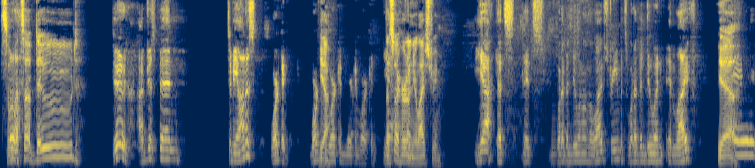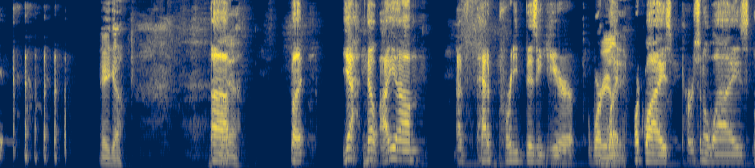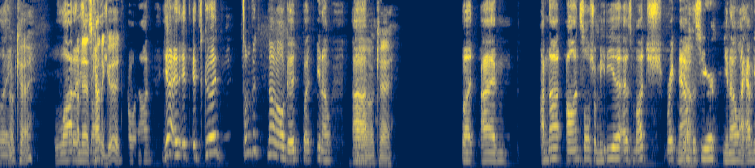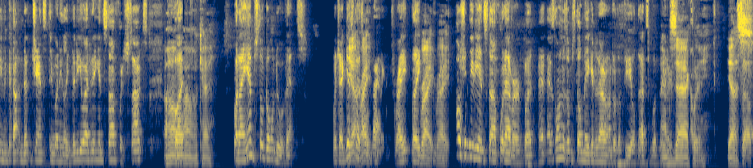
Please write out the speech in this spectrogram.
so Ugh. what's up, dude? dude, I've just been, to be honest, working, working, Yeah. working, working, working. That's what I heard on your live stream. Yeah, that's it's what I've been doing on the live stream. It's what I've been doing in life. Yeah, Hey. there you go. Uh, yeah, but yeah, no, I um, I've had a pretty busy year work Really? work wise, personal wise, like okay. a lot of. I mean, that's kind of good. going on. Yeah, it, it, it's good. Some of it not all good, but you know, uh, oh, okay. but I'm I'm not on social media as much right now Yeah. this year. You know, I haven't even gotten a chance to do any like video editing and stuff, which sucks. Oh, but- wow. Okay. But I am still going to events, which I guess Yeah, that's right. what matters, right? Like right, right. social media and stuff, whatever. But as long as I'm still making it out onto the field, that's what matters. Exactly. Yes. So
